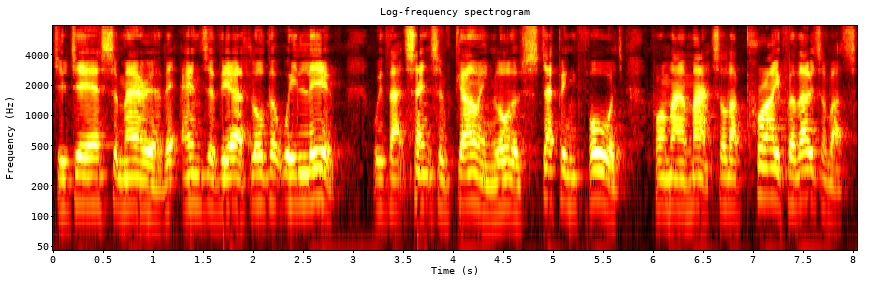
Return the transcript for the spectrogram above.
Judea, Samaria, the ends of the earth. Lord, that we live with that sense of going, Lord, of stepping forward from our mats. Lord, I pray for those of us,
